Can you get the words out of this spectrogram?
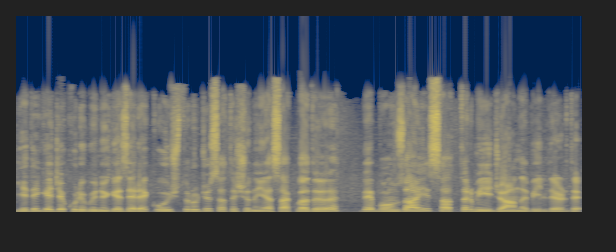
7 gece kulübünü gezerek uyuşturucu satışını yasakladığı ve bonzai sattırmayacağını bildirdi.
